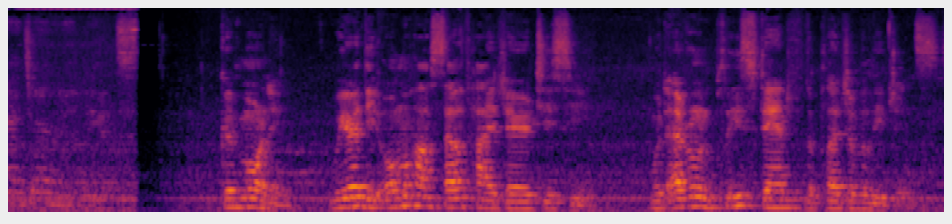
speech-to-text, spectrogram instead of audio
Pledge. Good morning. We are the Omaha South High JROTC. Would everyone please stand for the Pledge of Allegiance?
